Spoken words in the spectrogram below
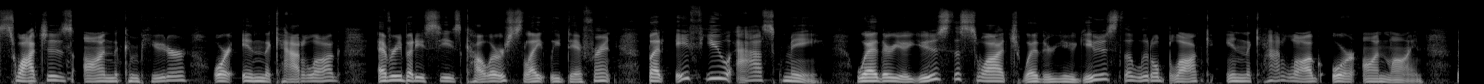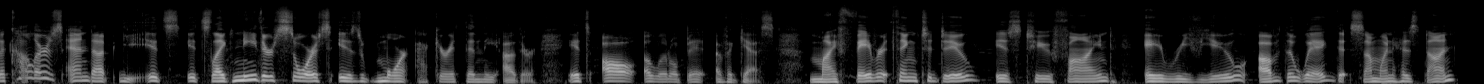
swatches on the computer or in the catalog, everybody sees color slightly different. But if you ask me whether you use the swatch, whether you use the little block in the catalog or online, the colors end up it's it's like neither source is more accurate than the other. It's all a little bit of a guess. My favorite thing to do is to find a review of the wig that someone has done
